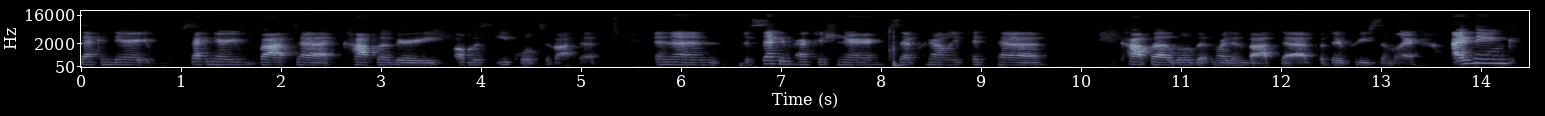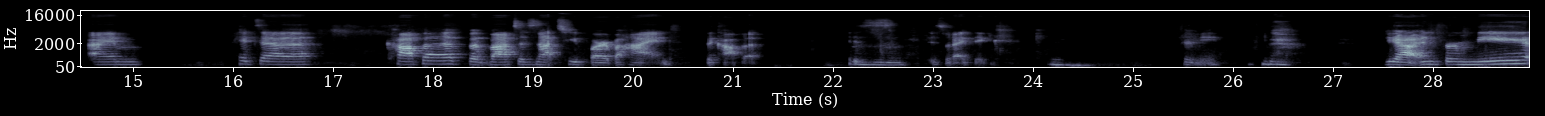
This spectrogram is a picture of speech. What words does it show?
secondary secondary Vata, Kapha very almost equal to Vata, and then the second practitioner said predominantly Pitta, Kapha a little bit more than Vata, but they're pretty similar. I think I'm Pitta, Kapha, but Vata is not too far behind the kapha is mm-hmm. is what I think mm-hmm. for me. Yeah, and for me,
